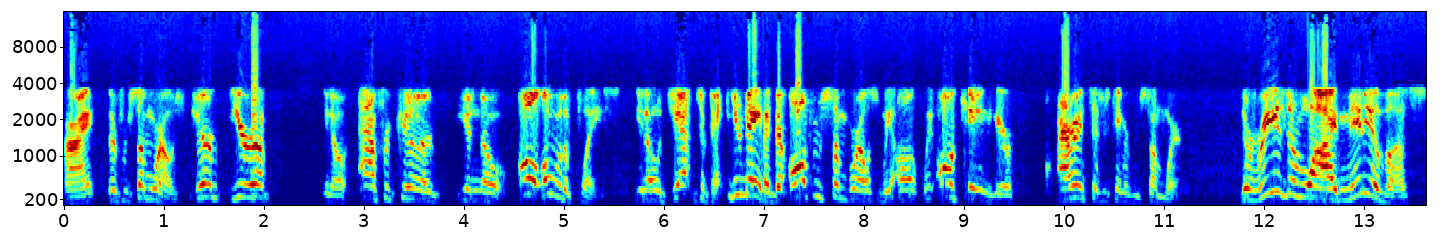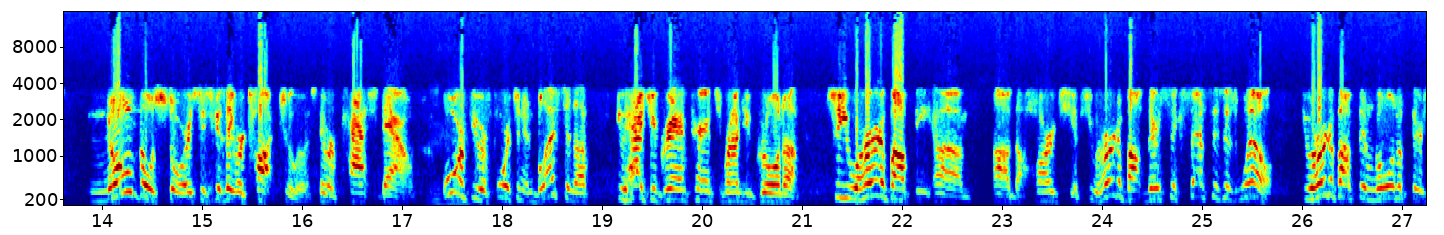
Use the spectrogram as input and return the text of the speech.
All right, they're from somewhere else. Germ- Europe, you know, Africa, you know, all over the place. You know, Japan, you name it. They're all from somewhere else. We all we all came here. Our ancestors came here from somewhere. The reason why many of us know those stories is because they were taught to us. They were passed down. Or if you were fortunate and blessed enough, you had your grandparents around you growing up. So you heard about the um, uh, the hardships. You heard about their successes as well. You heard about them rolling up their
